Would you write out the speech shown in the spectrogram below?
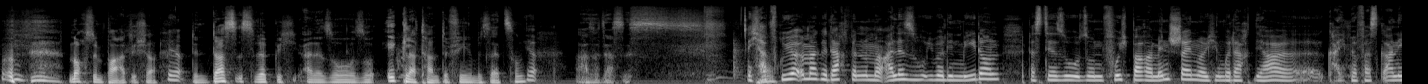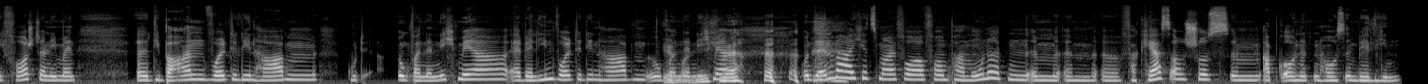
noch sympathischer. Ja. Denn das ist wirklich eine so, so eklatante Fehlbesetzung. Ja. Also das ist. Ich habe früher immer gedacht, wenn immer alle so über den Medon, dass der so, so ein furchtbarer Mensch sein, weil ich immer gedacht, ja, äh, kann ich mir fast gar nicht vorstellen. Ich meine, äh, die Bahn wollte den haben, gut, irgendwann dann nicht mehr. Air Berlin wollte den haben, irgendwann, Irgendwann dann nicht nicht mehr. Und dann war ich jetzt mal vor, vor ein paar Monaten im, im äh, Verkehrsausschuss im Abgeordnetenhaus in Berlin.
